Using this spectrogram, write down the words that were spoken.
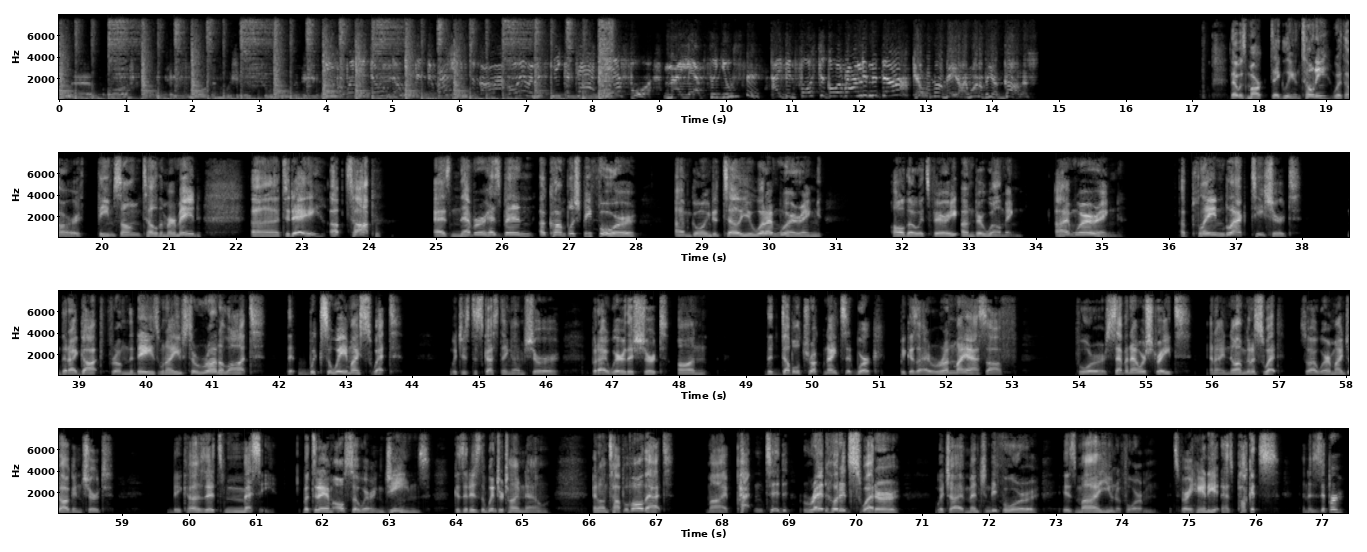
That was Mark, Degley, and Tony with our theme song, Tell the Mermaid. Uh, today, up top, as never has been accomplished before, I'm going to tell you what I'm wearing, although it's very underwhelming. I'm wearing a plain black t-shirt that I got from the days when I used to run a lot that wicks away my sweat, which is disgusting, I'm sure but I wear this shirt on the double truck nights at work because I run my ass off for seven hours straight and I know I'm going to sweat, so I wear my jogging shirt because it's messy. But today I'm also wearing jeans because it is the winter time now. And on top of all that, my patented red hooded sweater, which I've mentioned before, is my uniform. It's very handy. It has pockets and a zipper.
